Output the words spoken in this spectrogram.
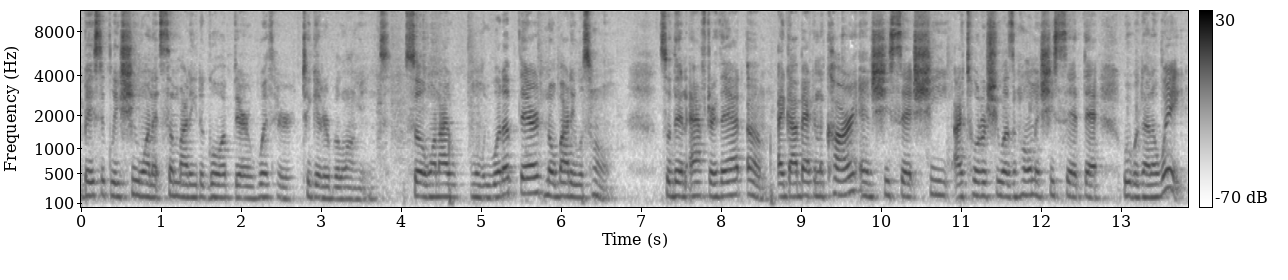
basically she wanted somebody to go up there with her to get her belongings. So when I when we went up there, nobody was home. So then after that, um, I got back in the car and she said she, I told her she wasn't home and she said that we were gonna wait,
